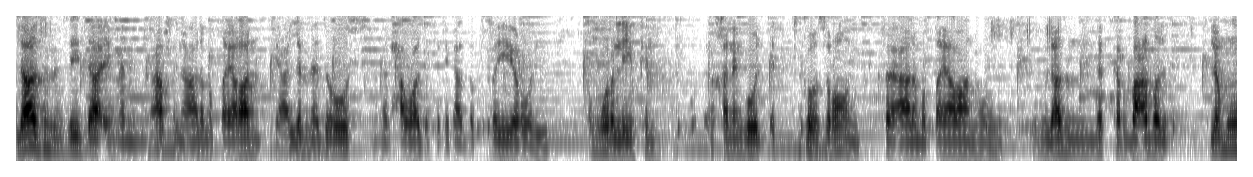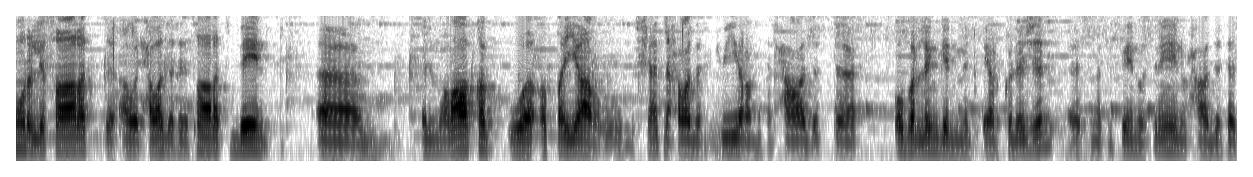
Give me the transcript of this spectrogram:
لازم نزيد دائما عارف ان عالم الطيران. يعلمنا دروس من الحوادث اللي قاعدة تصير والأمور اللي يمكن خلينا نقول جوز رونج في عالم الطيران. ولازم نذكر بعض ال- الأمور اللي صارت أو الحوادث اللي صارت بين المراقب والطيار. وشهدنا حوادث كبيرة مثل حوادث آه، أوبرلينجن mid-air collision سنه 2002 وحادثة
